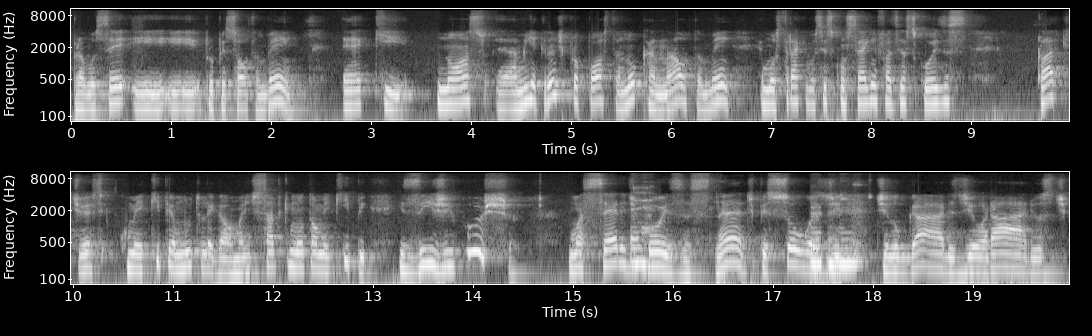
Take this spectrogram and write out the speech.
para você e, e para o pessoal também é que nós, é, a minha grande proposta no canal também é mostrar que vocês conseguem fazer as coisas Claro que tivesse com uma equipe é muito legal, mas a gente sabe que montar uma equipe exige, puxa, uma série de é. coisas, né? De pessoas, uhum. de, de lugares, de horários, de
